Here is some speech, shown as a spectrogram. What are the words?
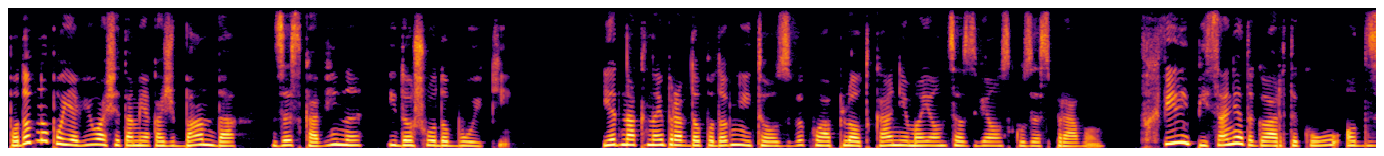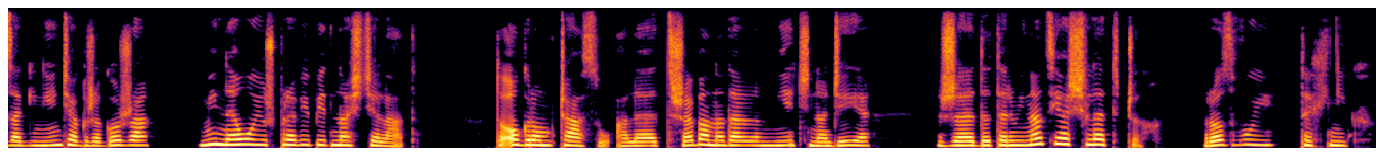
Podobno pojawiła się tam jakaś banda ze skawiny i doszło do bójki. Jednak najprawdopodobniej to zwykła plotka, nie mająca związku ze sprawą. W chwili pisania tego artykułu od zaginięcia Grzegorza minęło już prawie 15 lat. To ogrom czasu, ale trzeba nadal mieć nadzieję, że determinacja śledczych, rozwój technik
